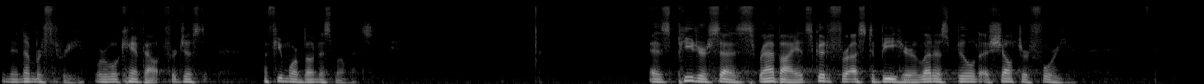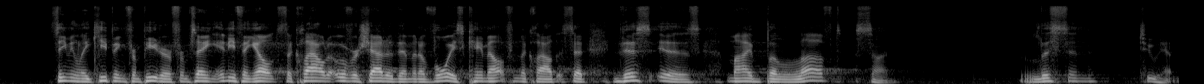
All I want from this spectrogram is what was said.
And then, number three, where we'll camp out for just a few more bonus moments. As Peter says, Rabbi, it's good for us to be here. Let us build a shelter for you. Seemingly keeping from Peter from saying anything else, the cloud overshadowed them, and a voice came out from the cloud that said, This is my beloved Son. Listen to him.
